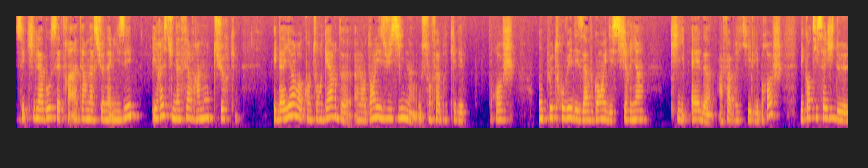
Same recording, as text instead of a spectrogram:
c'est qu'il a beau s'être internationalisé, il reste une affaire vraiment turque. Et d'ailleurs, quand on regarde, alors dans les usines où sont fabriquées les broches, on peut trouver des Afghans et des Syriens qui aident à fabriquer les broches, mais quand il s'agit de,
